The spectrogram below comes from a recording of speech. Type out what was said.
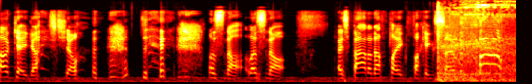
Okay guys, chill. let's not. Let's not. It's bad enough playing fucking solo. Ah!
